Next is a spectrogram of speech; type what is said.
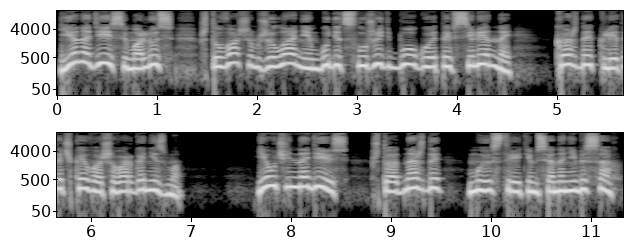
Я надеюсь и молюсь, что вашим желанием будет служить Богу этой вселенной каждой клеточкой вашего организма. Я очень надеюсь, что однажды мы встретимся на небесах.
